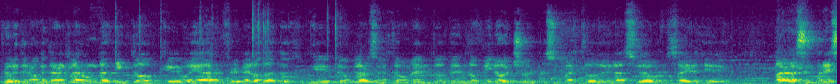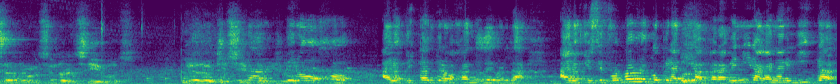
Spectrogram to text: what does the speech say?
creo que tenemos que tener claro un datito que voy a referirme a los datos que tengo claros en este momento. Del 2008, el presupuesto de la Ciudad de Buenos Aires de- para las empresas de recolección de residuos era de 800 millones. Pero ojo, a los que están trabajando de verdad, a los que se formaron en cooperativas para venir a ganar guita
